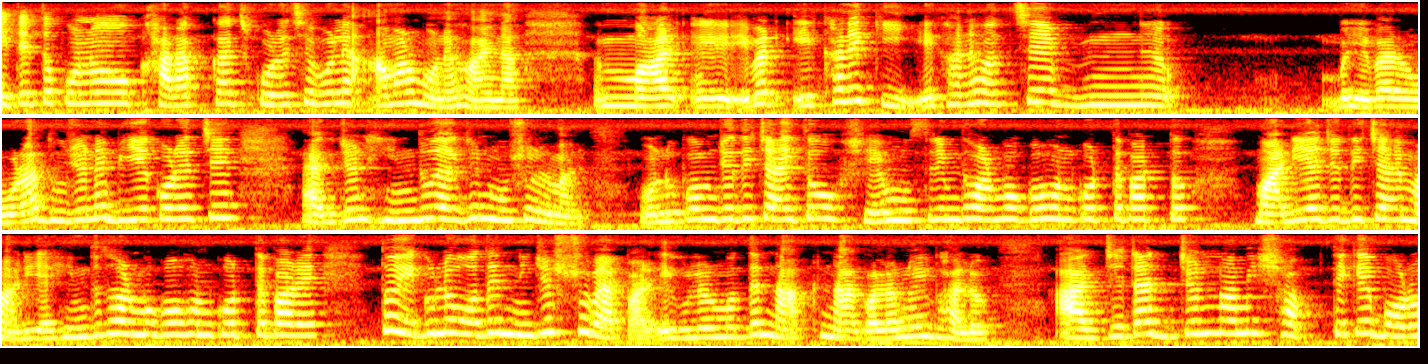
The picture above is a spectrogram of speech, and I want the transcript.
এতে তো কোনো খারাপ কাজ করেছে বলে আমার মনে হয় না। এবার এখানে কি? এখানে হচ্ছে এবার ওরা দুজনে বিয়ে করেছে, একজন হিন্দু, একজন মুসলমান। অনুপম যদি চাইতো, সে মুসলিম ধর্ম গ্রহণ করতে পারতো। মারিয়া যদি চায়, মারিয়া হিন্দু ধর্ম গ্রহণ করতে পারে। তো এগুলো ওদের নিজস্ব ব্যাপার, এগুলোর মধ্যে নাক না গলানোই ভালো। আর যেটার জন্য আমি সব থেকে বড়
